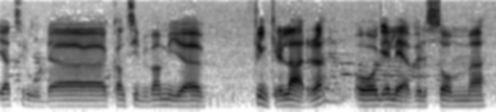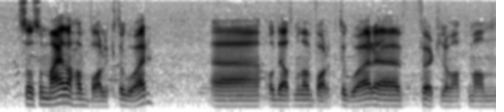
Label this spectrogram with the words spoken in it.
Jeg tror det kan tilby meg mye flinkere lærere og elever som, sånn som meg, da, har valgt å gå her. Eh, og det at man har valgt å gå her, eh, fører til at man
